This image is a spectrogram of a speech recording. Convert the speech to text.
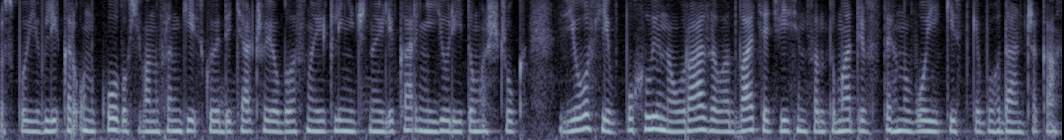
розповів лікар-онколог Івано-Франківської дитячої обласної клінічної лікарні Юрій Томащук. З його слів, пухлина уразила 28 сантиметрів стегнової кістки Богданчика.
